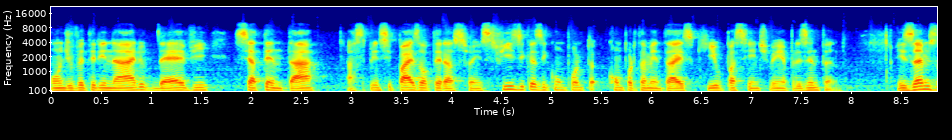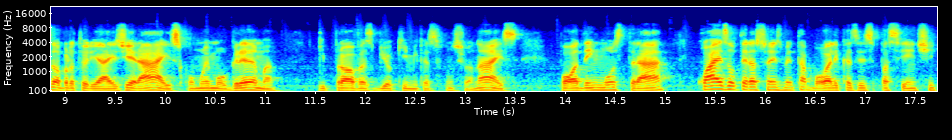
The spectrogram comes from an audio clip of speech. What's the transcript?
onde o veterinário deve se atentar às principais alterações físicas e comportamentais que o paciente vem apresentando. Exames laboratoriais gerais, como hemograma e provas bioquímicas funcionais, podem mostrar quais alterações metabólicas esse paciente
